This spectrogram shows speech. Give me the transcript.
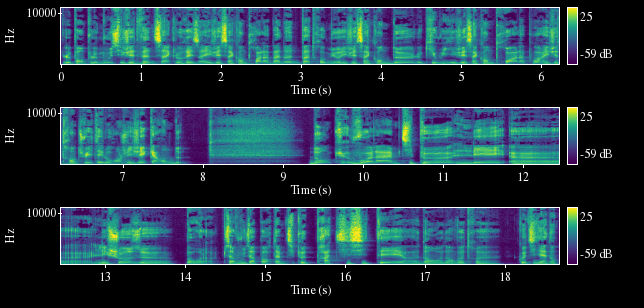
le pamplemousse IG 25, le raisin IG 53, la banane pas trop mûre IG 52, le kiwi IG 53, la poire IG 38 et l'orange IG 42. Donc voilà un petit peu les euh, les choses. Euh, bon voilà, ça vous apporte un petit peu de praticité euh, dans dans votre quotidien. Donc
